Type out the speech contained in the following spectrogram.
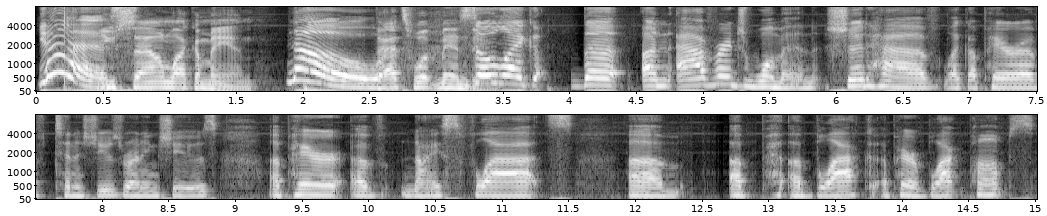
yes You sound like a man. No That's what men do. So like the an average woman should have like a pair of tennis shoes, running shoes, a pair of nice flats, um, a, a black a pair of black pumps,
